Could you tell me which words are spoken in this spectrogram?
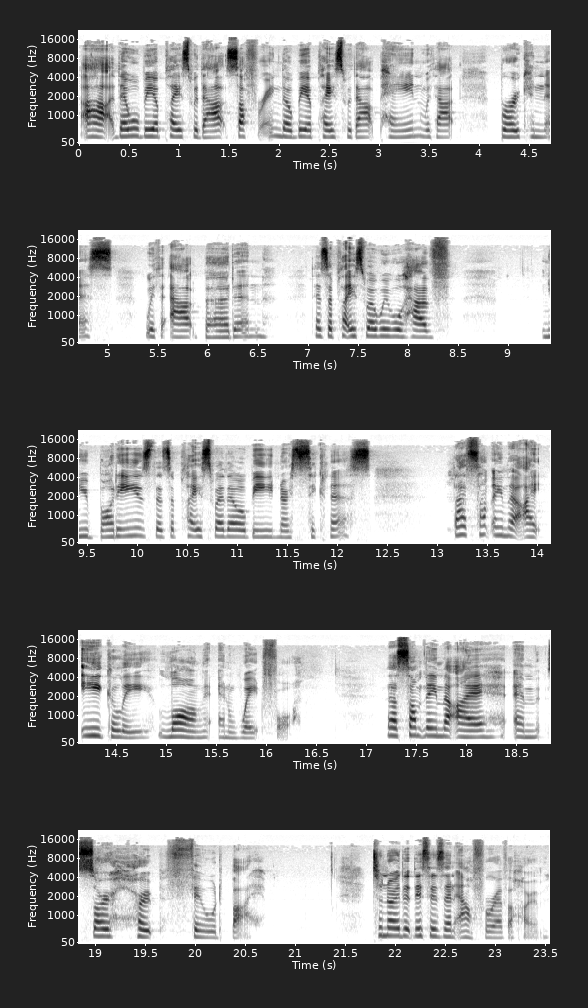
uh, there will be a place without suffering. There'll be a place without pain, without brokenness, without burden. There's a place where we will have new bodies. There's a place where there will be no sickness. That's something that I eagerly long and wait for. That's something that I am so hope filled by. To know that this isn't our forever home,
